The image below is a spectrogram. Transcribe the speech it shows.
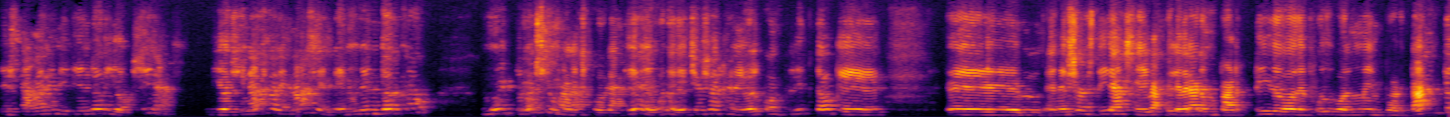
estaban emitiendo dioxinas. Dioxinas además en, un entorno muy próximo a las poblaciones. Bueno, de hecho se generó el conflicto que eh, en esos días se iba a celebrar un partido de fútbol muy importante,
